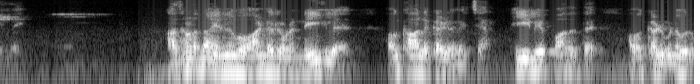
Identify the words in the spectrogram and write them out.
இல்லை. அதனால தான் என்னவோ ஆண்டவர் அவன் நெய்கில் அவன் காலை கழுவ வச்சார். நெய்யிலே பாதத்தை அவன் கழுவின ஒரு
